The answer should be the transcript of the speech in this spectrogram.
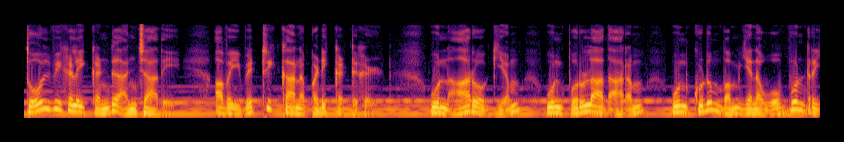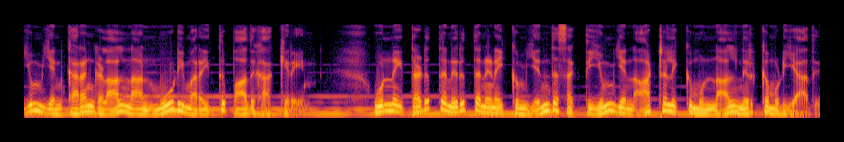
தோல்விகளைக் கண்டு அஞ்சாதே அவை வெற்றிக்கான படிக்கட்டுகள் உன் ஆரோக்கியம் உன் பொருளாதாரம் உன் குடும்பம் என ஒவ்வொன்றையும் என் கரங்களால் நான் மூடி மறைத்து பாதுகாக்கிறேன். உன்னை தடுத்த நிறுத்த நினைக்கும் எந்த சக்தியும் என் ஆற்றலுக்கு முன்னால் நிற்க முடியாது.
